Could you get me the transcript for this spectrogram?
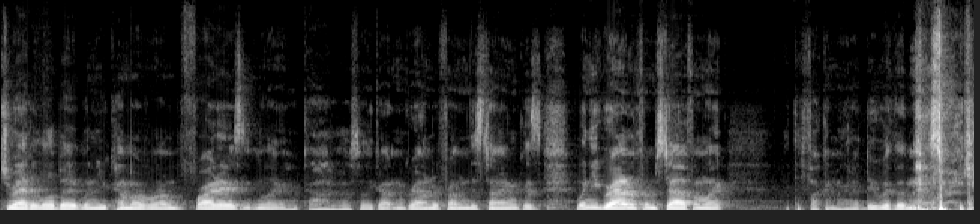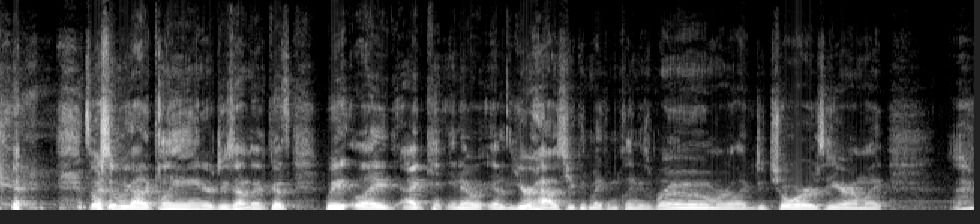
dread a little bit when you come over on Fridays and you're like, oh god, what else have I gotten grounded from this time? Because when you ground him from stuff, I'm like, what the fuck am I gonna do with them this weekend? Especially if we gotta clean or do something because we like I can't, you know, at your house you could make him clean his room or like do chores. Here I'm like. I,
